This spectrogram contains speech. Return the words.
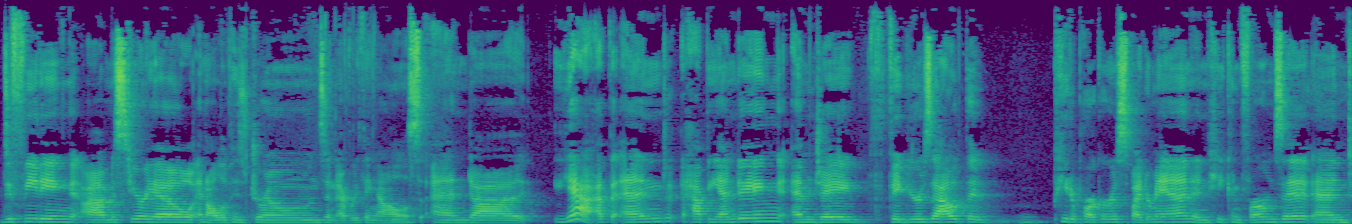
defeating uh, Mysterio and all of his drones and everything Hmm. else. And uh, yeah, at the end, happy ending. MJ figures out that Peter Parker is Spider Man and he confirms it and.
